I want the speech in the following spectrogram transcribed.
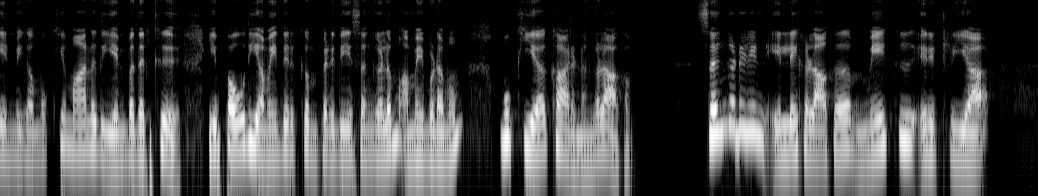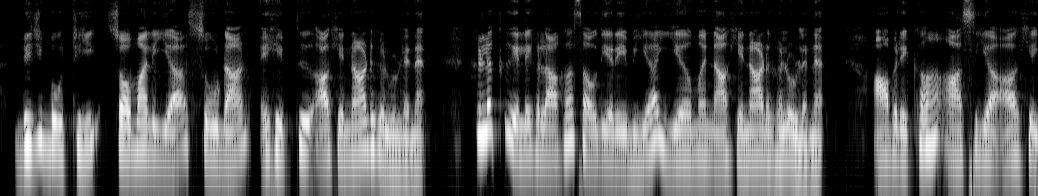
ஏன் மிக முக்கியமானது என்பதற்கு இப்பகுதி அமைந்திருக்கும் பிரதேசங்களும் அமைவிடமும் முக்கிய காரணங்களாகும். செங்கடலின் எல்லைகளாக மேற்கு Eritrea Djibouti Somalia Sudan Egypt ஆகிய நாடுகள் உள்ளன. கிழக்கு எல்லைகளாக சவுதி அரேபியா ஏமன் ஆகிய நாடுகள் உள்ளன. ஆப்பிரிக்கா ஆசியா ஆகிய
